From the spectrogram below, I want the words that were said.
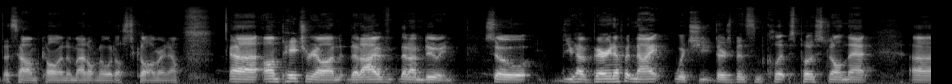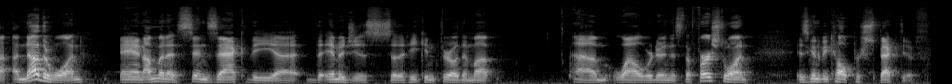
That's how I'm calling them. I don't know what else to call them right now. Uh, on Patreon that I've that I'm doing. So you have Bearing Up at Night, which you, there's been some clips posted on that. Uh, another one, and I'm gonna send Zach the uh, the images so that he can throw them up um, while we're doing this. The first one is to be called Perspective,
